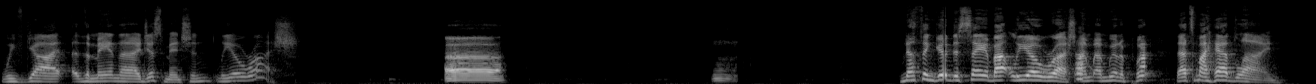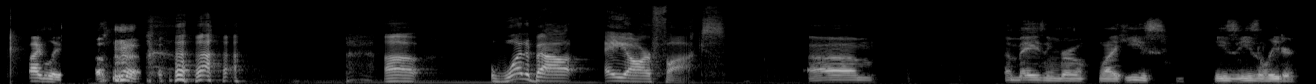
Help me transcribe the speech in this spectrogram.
We've got the man that I just mentioned, Lio Rush. Uh. Hmm. Nothing good to say about Lio Rush. I'm, I'm going to put that's my headline. Like Lio. uh, what about AR Fox? Um, amazing, bro. Like he's he's he's a leader.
